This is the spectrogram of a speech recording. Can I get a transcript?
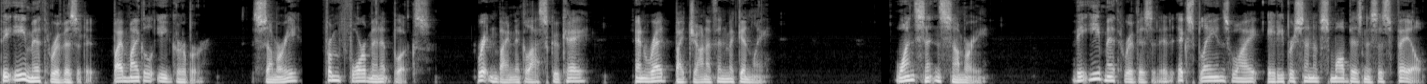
The E Myth Revisited by Michael E. Gerber. Summary from Four Minute Books. Written by Niklas Göke and read by Jonathan McGinley. One sentence summary. The E Myth Revisited explains why 80% of small businesses fail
